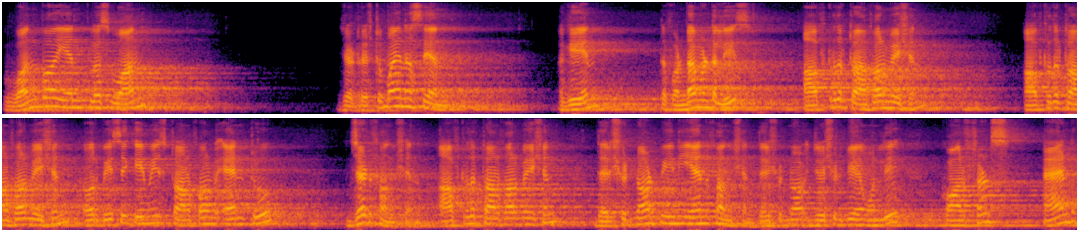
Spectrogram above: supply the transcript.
1 by n plus 1 z raised to minus n. Again the fundamental is after the transformation after the transformation our basic aim is transform n to z function. After the transformation there should not be any n function there should not there should be only constants and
